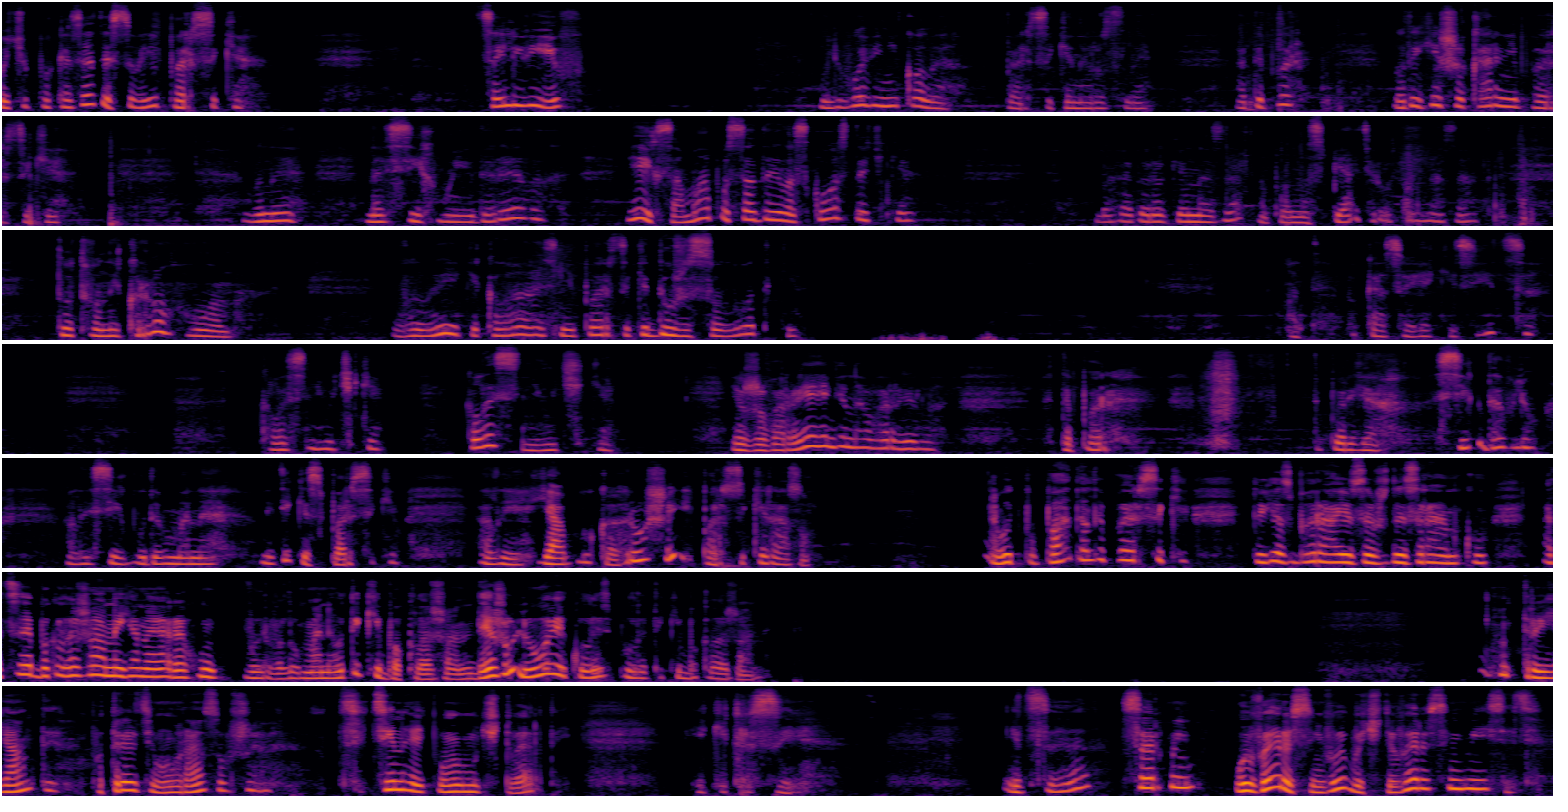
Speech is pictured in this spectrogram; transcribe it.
хочу показати свої персики. Це Львів. У Львові ніколи персики не росли. А тепер отакі шикарні персики. Вони на всіх моїх деревах. Я їх сама посадила з косточки. Багато років назад, напевно, з 5 років назад. Тут вони кругом. Великі, класні, персики дуже солодкі. От, показую, які звідси. Класнючки, класнючки. Я вже варення наварила. Тепер, тепер я сік давлю, але сік буде в мене не тільки з персиків, але яблука, груші і персики разом. От попадали персики, то я збираю завжди зранку. А це баклажани я на рагу вирвала. У мене отакі баклажани. Де ж у Львові колись були такі баклажани? От троянди по третьому разу вже. Ці навіть, по-моєму, четвертий. Які красиві. І це серпень. Ой, вересень, вибачте, вересень місяць.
